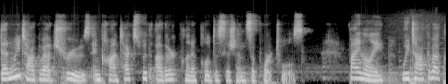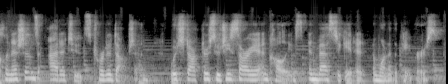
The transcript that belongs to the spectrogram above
Then we talk about TREWS in context with other clinical decision support tools. Finally, we talk about clinicians' attitudes toward adoption, which Dr. Suchi Saria and colleagues investigated in one of the papers.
